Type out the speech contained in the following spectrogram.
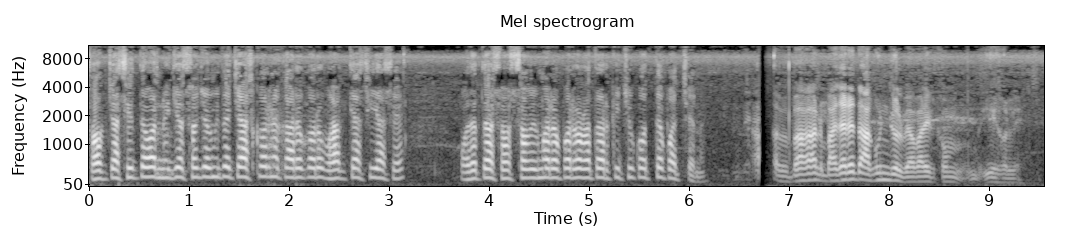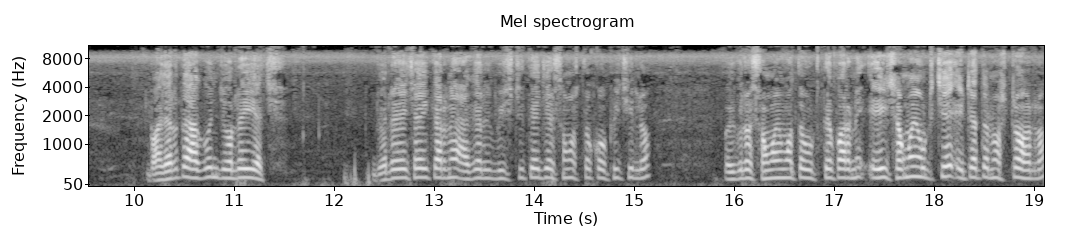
সব চাষি তো আর নিজস্ব জমিতে চাষ করে না কারও কারও ভাগ চাষি আছে। ওদের তো আর শস্য বিমার ব্যাপারে ওরা তো আর কিছু করতে পারছে না। বাগান বাজারে তো আগুন জ্বলবে আবার এরকম ইয়ে হলে। বাজারে তো আগুন জ্বলেই আছে। জ্বলে আছে এই কারণে আগের বৃষ্টিতে যে সমস্ত কফি ছিল ওইগুলো সময় মতো উঠতে পারেনি। এই সময় উঠছে এটা তো নষ্ট হলো।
